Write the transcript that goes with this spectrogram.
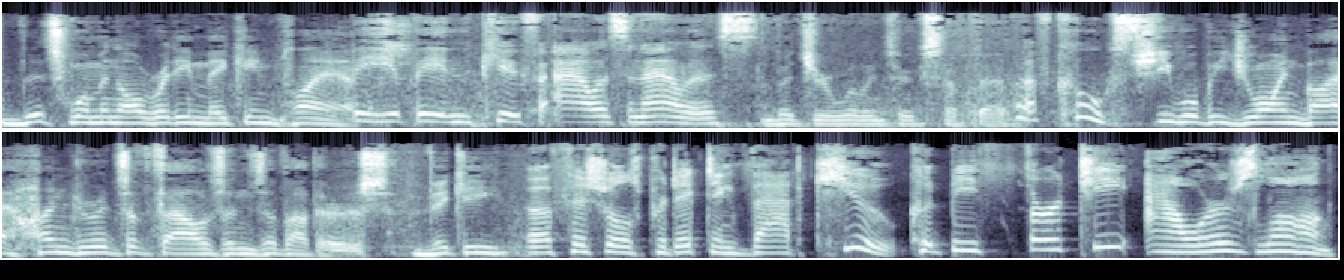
This woman already making plans. You'd be in the queue for hours and hours. But you're willing to accept that? Of course. She will be joined by hundreds of thousands of others. Vicky? Officials predicting that queue could be 30 hours long.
